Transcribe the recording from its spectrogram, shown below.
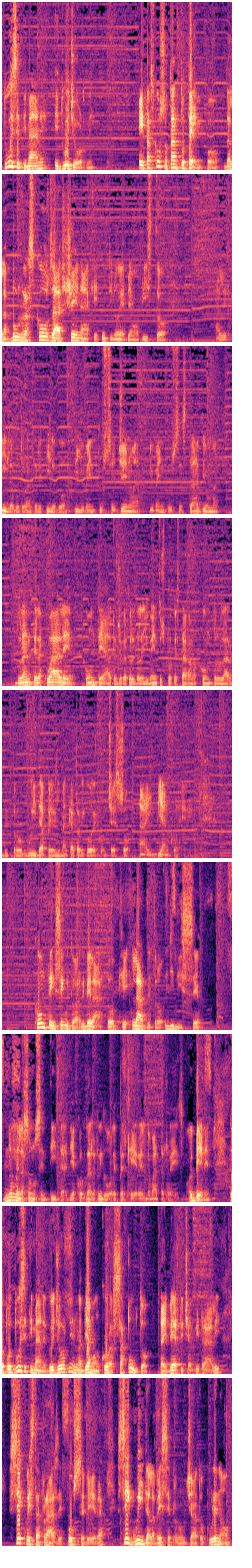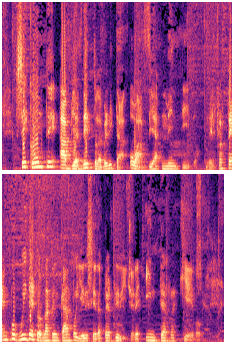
Due settimane e due giorni. È trascorso tanto tempo dalla burrascosa scena che tutti noi abbiamo visto all'epilogo, durante l'epilogo di Juventus Genoa, Juventus Stadium, durante la quale Conte e altri giocatori della Juventus protestavano contro l'arbitro guida per il mancato rigore concesso ai bianconeri. Conte in seguito ha rivelato che l'arbitro gli disse non me la sono sentita di accordare il rigore perché era il 93esimo. Ebbene, dopo due settimane e due giorni non abbiamo ancora saputo dai vertici arbitrali se questa frase fosse vera, se Guida l'avesse pronunciata oppure no, se Conte abbia detto la verità o abbia mentito. Nel frattempo Guida è tornato in campo ieri sera per dirigere Inter Chievo.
